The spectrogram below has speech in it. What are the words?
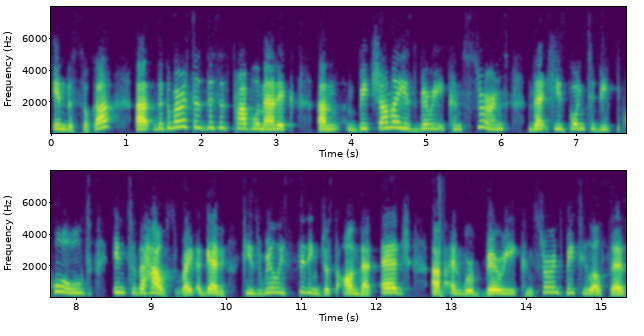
in the sukkah. Uh, the Gemara says this is problematic. Um, Beit Shammai is very concerned that he's going to be pulled into the house, right? Again, he's really sitting just on that edge, uh, and we're very concerned. Beit Hillel says,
